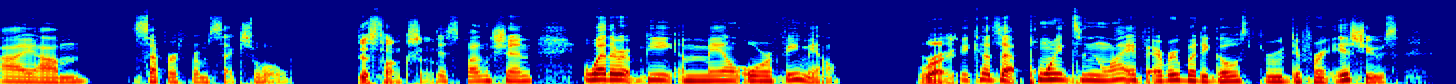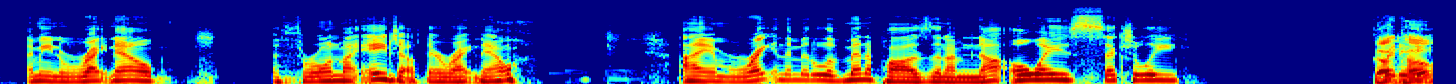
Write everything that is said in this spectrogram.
I um suffer from sexual Dysfunction, dysfunction, whether it be a male or a female, right? because at points in life, everybody goes through different issues. I mean, right now, throwing my age out there right now, I am right in the middle of menopause, and I'm not always sexually Gung ho,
